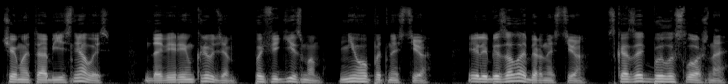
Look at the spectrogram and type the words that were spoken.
Чем это объяснялось? Доверием к людям, пофигизмом, неопытностью – или безалаберностью, сказать было сложно.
